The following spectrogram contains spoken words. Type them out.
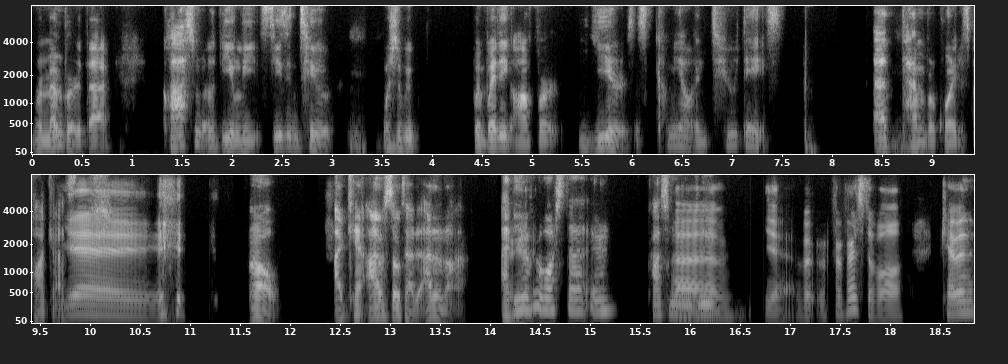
remembered that Classroom of the Elite season two, which we've been waiting on for years, is coming out in two days at the time of recording this podcast. Yay. Oh, I can't. I'm so excited. I don't know. Have you ever watched that, Aaron? Classroom of the Elite? um, yeah, but f- first of all, Kevin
